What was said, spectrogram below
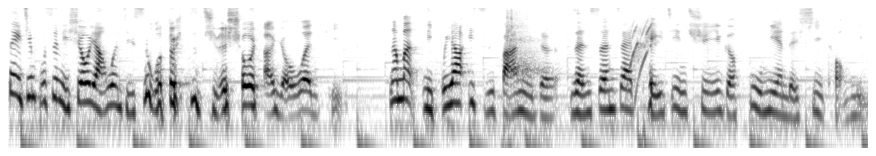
那已经不是你修养问题，是我对自己的修养有问题。那么你不要一直把你的人生再赔进去一个负面的系统里。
